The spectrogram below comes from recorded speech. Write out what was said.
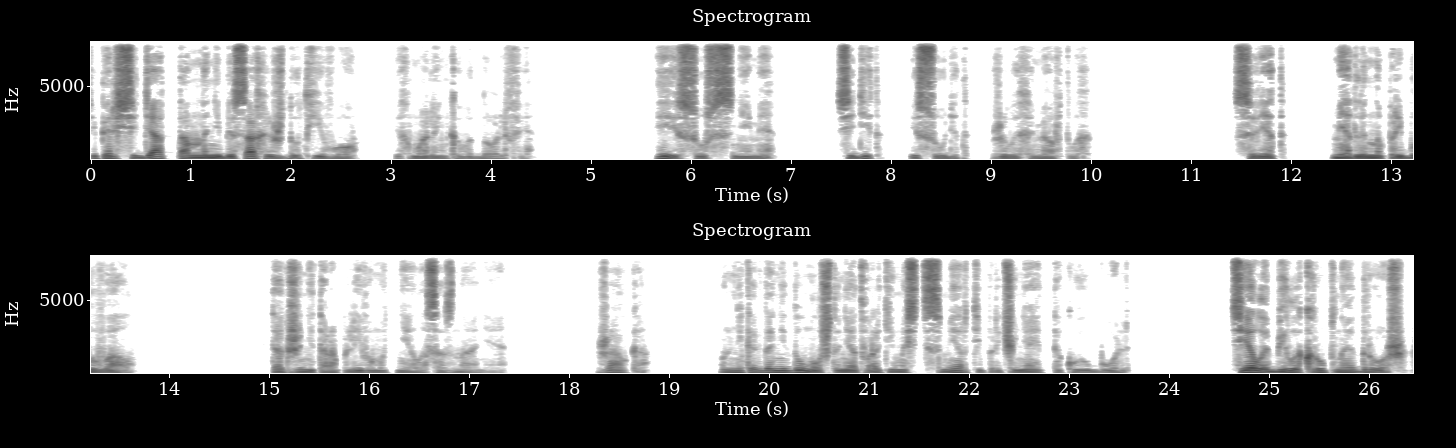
теперь сидят там на небесах и ждут его, их маленького Дольфи. И Иисус с ними. Сидит и судит живых и мертвых. Свет медленно прибывал, и также неторопливо мутнело сознание. Жалко. Он никогда не думал, что неотвратимость смерти причиняет такую боль. Тело било крупная дрожь,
